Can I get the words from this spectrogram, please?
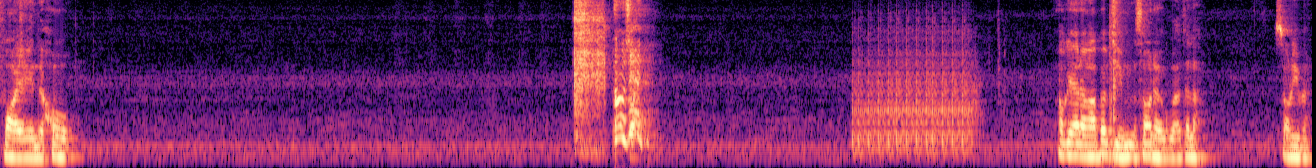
fire in the hole တော့ရှင်းโอเคအဲ့ဒါငါပတ်ပြင်မစောတယ်ကွာသလား sorry ပါ အဲ့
